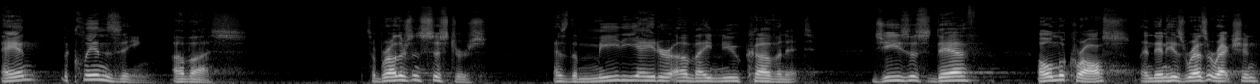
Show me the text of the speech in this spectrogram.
and the cleansing of us. So, brothers and sisters, as the mediator of a new covenant, Jesus' death on the cross and then his resurrection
